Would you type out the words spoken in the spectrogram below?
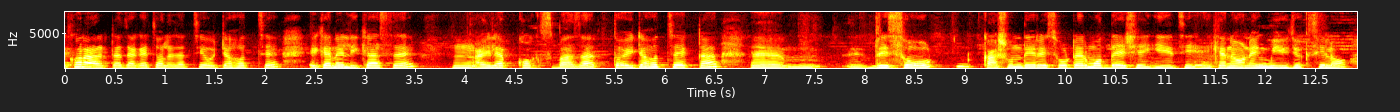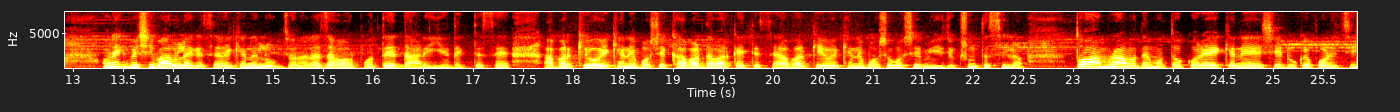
এখন আরেকটা জায়গায় চলে যাচ্ছি, ওইটা হচ্ছে এখানে লেখা আছে আই লাভ কক্সবাজার। তো এটা হচ্ছে একটা রিসোর্ট কাসুন্দি রিসোর্টের মধ্যে এসেই গিয়েছি। এখানে অনেক মিউজিক ছিল, অনেক বেশি ভালো লেগেছে। এখানে লোকজনেরা যাওয়ার পথে দাঁড়িয়ে দেখতেছে, আবার কেউ এখানে বসে খাবার দাবার খাইতেছে, আবার কেউ এখানে বসে বসে মিউজিক শুনতেছিল। তো আমরা আমাদের মতো করে এখানে এসে ঢুকে পড়েছি,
